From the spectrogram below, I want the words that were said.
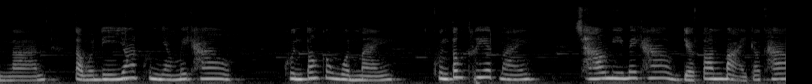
1 ล้าน แต่วันนี้ยอดคุณยังไม่เข้า คุณต้องกังวลไหม คุณต้องเครียดไหม เช้านี้ไม่เข้า เดี๋ยวตอนบ่ายก็เข้า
